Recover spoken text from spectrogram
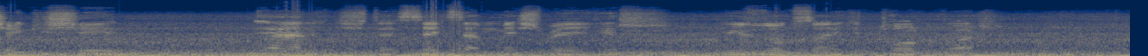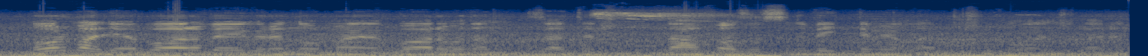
Çekişi yani işte 85 beygir, 192 tork var. Normal ya bu arabaya göre normal. Bu arabadan zaten daha fazlasını beklemiyorlarmış kullanıcıların.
